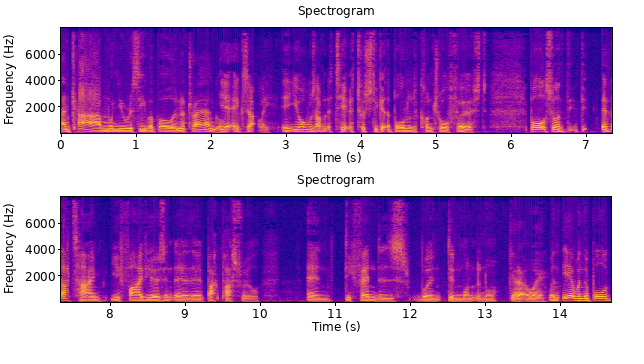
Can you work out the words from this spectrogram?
and calm when you receive a ball in a triangle. Yeah, exactly. You're always having to take a touch to get the ball under control first. But also, at that time, you're five years into the back pass rule, and defenders weren't didn't want to know. Get it away. When yeah, when the ball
